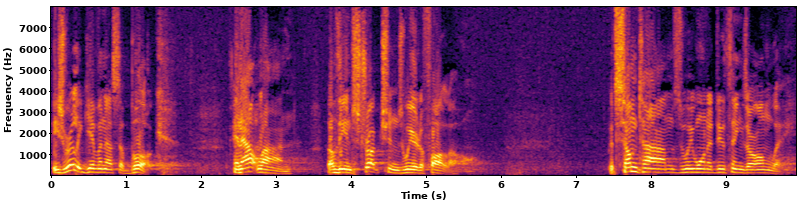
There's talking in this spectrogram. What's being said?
He's really given us a book, an outline of the instructions we are to follow. But sometimes we want to do things our own way.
